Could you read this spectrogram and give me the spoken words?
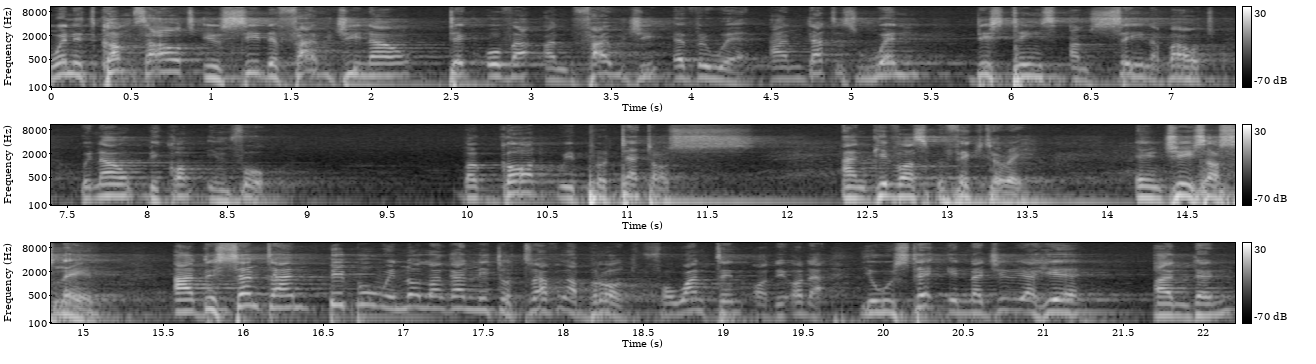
when it comes out, you see the 5G now take over and 5G everywhere. And that is when these things I'm saying about will now become in vogue. But God will protect us and give us victory in Jesus' name. At the same time, people will no longer need to travel abroad for one thing or the other. You will stay in Nigeria here, and then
